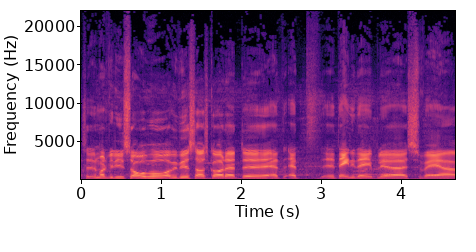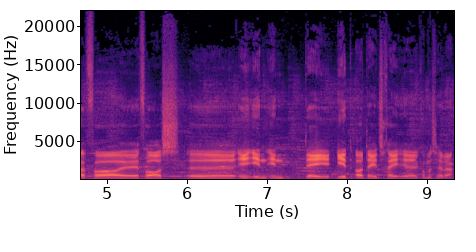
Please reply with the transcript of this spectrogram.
så den måtte vi lige sove på, og vi vidste også godt, at, øh, at, at øh, dagen i dag bliver sværere for, øh, for os, øh, end, end dag 1 og dag 3 øh, kommer til at være.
